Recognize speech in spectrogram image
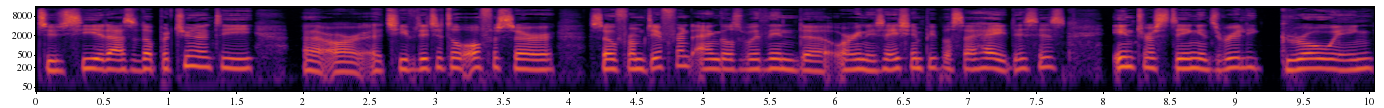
to see it as an opportunity, uh, our uh, chief digital officer. So from different angles within the organization, people say, "Hey, this is interesting. It's really growing.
